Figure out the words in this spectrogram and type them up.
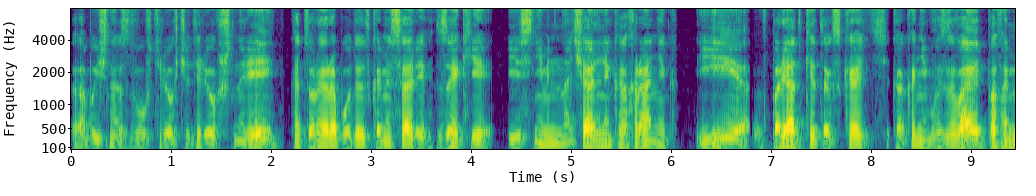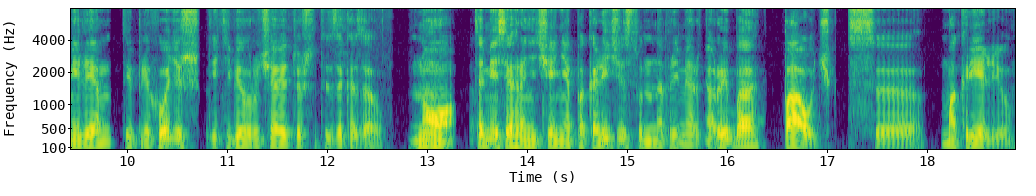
обычно с двух, трех, четырех шнырей, которые работают в комиссаре зэки, и с ними начальник, охранник, и в порядке, так сказать, как они вызывают по фамилиям, ты приходишь, и тебе вручают то, что ты заказал. Но там есть ограничения по количеству, например, рыба, пауч с э, макрелью.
